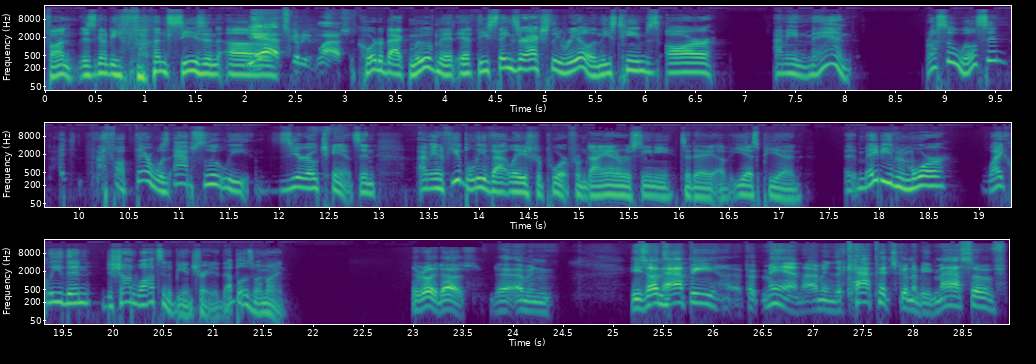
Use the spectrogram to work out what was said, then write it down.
Fun. This is going to be a fun season of yeah, it's going to be a blast. Quarterback movement. If these things are actually real, and these teams are, I mean, man, Russell Wilson. I, I thought there was absolutely zero chance, and I mean, if you believe that latest report from Dianna Russini today of ESPN, uh, maybe even more likely than Deshaun Watson to being traded. That blows my mind. It really does. I mean, he's unhappy, but man, I mean, the cap hit's going to be massive.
